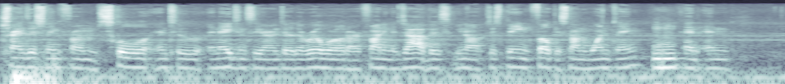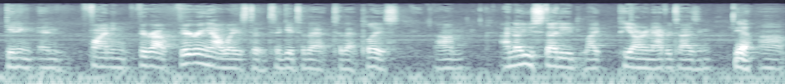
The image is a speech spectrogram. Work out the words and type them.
transitioning from school into an agency or into the real world or finding a job is you know just being focused on one thing mm-hmm. and and getting and finding figure out figuring out ways to, to get to that to that place. Um, i know you studied like pr and advertising. Yeah. Um,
